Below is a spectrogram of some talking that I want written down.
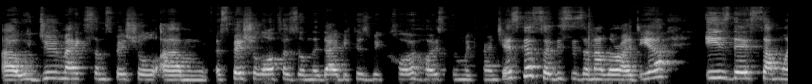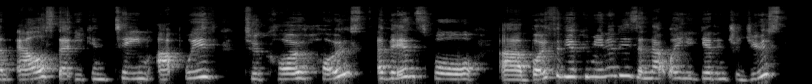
Uh, we do make some special um, special offers on the day because we co-host them with Francesca. So this is another idea. Is there someone else that you can team up with to co-host events for uh, both of your communities, and that way you get introduced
